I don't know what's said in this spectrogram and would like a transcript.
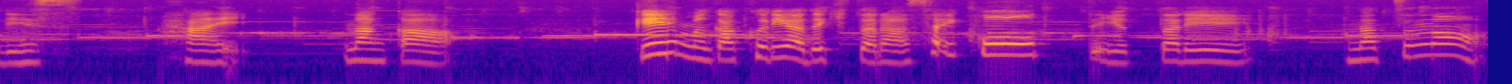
です。はい。なんかゲームがクリアできたら最高って言ったり夏の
